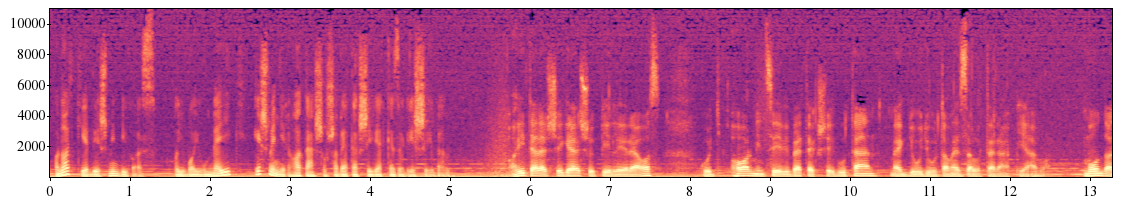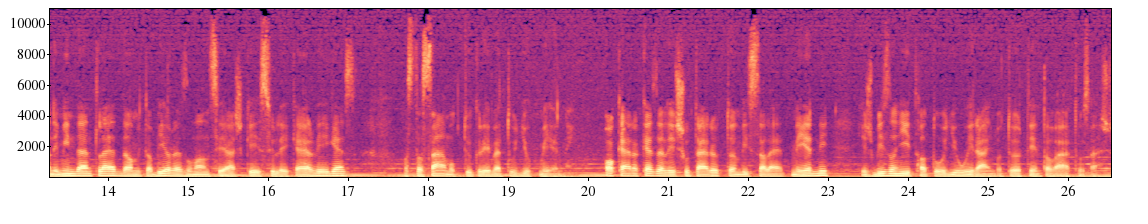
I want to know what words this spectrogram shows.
A nagy kérdés mindig az, hogy vajon melyik és mennyire hatásos a betegségek kezelésében. A hitelesség első pillére az, hogy 30 évi betegség után meggyógyultam ezzel a terápiával. Mondani mindent lehet, de amit a biorezonanciás készülék elvégez, azt a számok tükrébe tudjuk mérni. Akár a kezelés után rögtön vissza lehet mérni, és bizonyítható, hogy jó irányba történt a változás.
